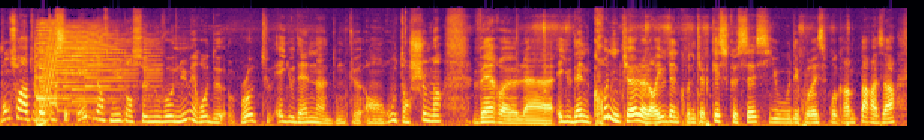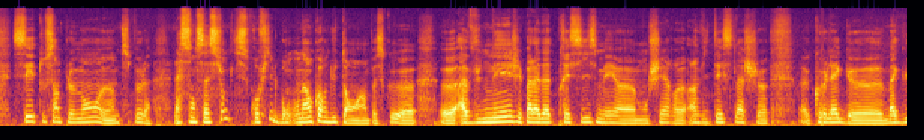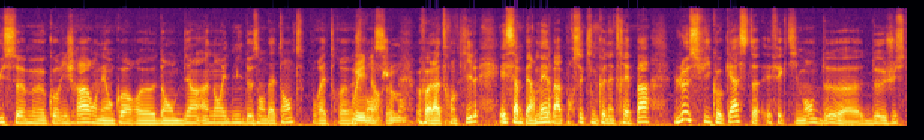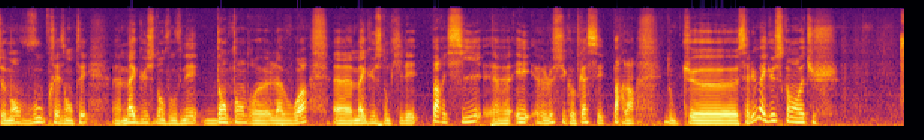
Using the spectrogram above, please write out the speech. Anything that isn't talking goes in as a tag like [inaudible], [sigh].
Bonsoir à toutes et à tous et bienvenue dans ce nouveau numéro de Road to Eiyuden, donc euh, en route, en chemin vers euh, la Eiyuden Chronicle. Alors Eiyuden Chronicle, qu'est-ce que c'est si vous découvrez ce programme par hasard? C'est tout simplement euh, un petit peu la, la, sensation qui se profile. Bon, on a encore du temps, hein, parce que à vue de nez, j'ai pas la date précise, mais mon cher invité slash collègue Magus me corrigera. On est encore dans bien un an et demi, deux ans d'attente pour être, oui, je pense, largement voilà, tranquille. Et ça me permet, bah, pour ceux qui ne connaîtraient pas le Suicocast, effectivement, de, euh, de justement vous présenter euh, Magus, dont vous venez d'entendre euh, la voix. Magus, donc il est par ici, et le Suicocast, c'est par là. Donc, salut Magus, comment vas-tu?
